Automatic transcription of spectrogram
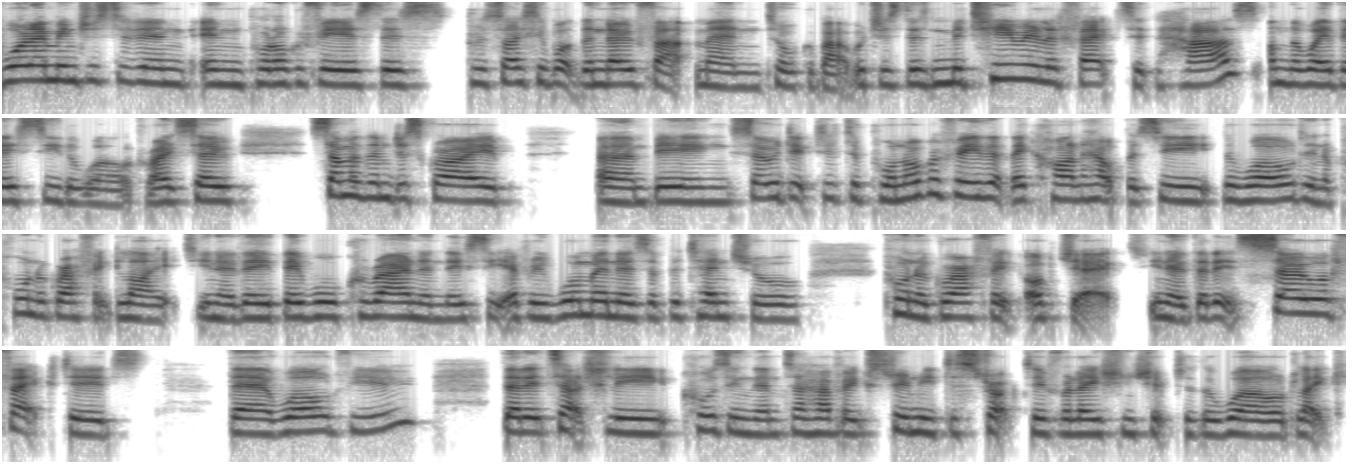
what I'm interested in in pornography is this precisely what the NoFap men talk about, which is this material effects it has on the way they see the world, right? So some of them describe um, being so addicted to pornography that they can't help but see the world in a pornographic light. You know, they they walk around and they see every woman as a potential pornographic object. You know, that it's so affected their worldview that it's actually causing them to have an extremely destructive relationship to the world, like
